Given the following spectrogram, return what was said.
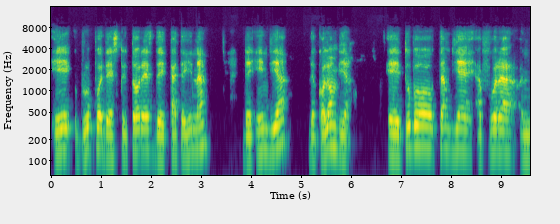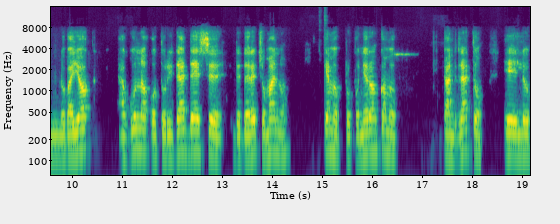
y grupo de escritores de Caterina de India de Colombia. Eh, tuvo también afuera en Nueva York algunas autoridades de derechos humanos que me proponieron como candidato. Y lo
